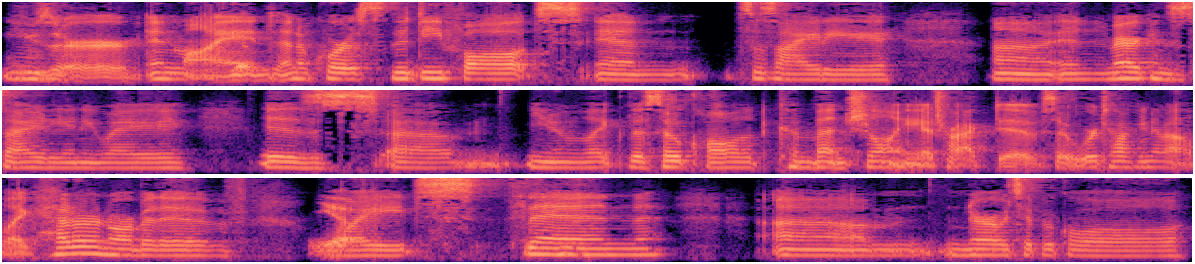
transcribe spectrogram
user in mind, yep. and of course, the default in society, uh, in American society anyway, is um, you know like the so-called conventionally attractive. So we're talking about like heteronormative, yep. white, thin, um, neurotypical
